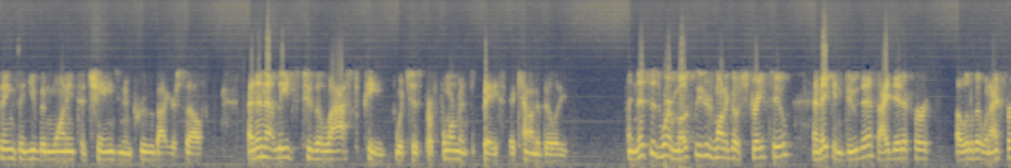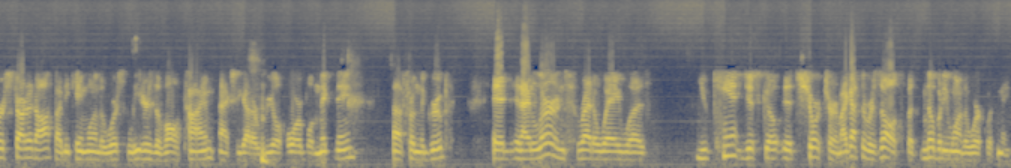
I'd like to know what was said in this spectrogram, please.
things that you've been wanting to change and improve about yourself. And then that leads to the last P, which is performance based accountability. And this is where most leaders want to go straight to, and they can do this. I did it for a little bit when I first started off. I became one of the worst leaders of all time. I actually got a real horrible nickname uh, from the group. And, and I learned right away was you can't just go, it's short term. I got the results, but nobody wanted to work with me.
